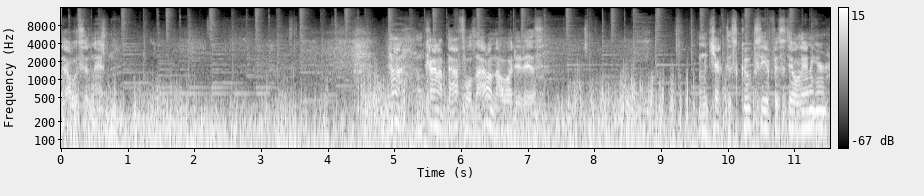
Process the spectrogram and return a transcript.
That wasn't it. Huh, I'm kind of baffled. I don't know what it is. Let me check the scoop, see if it's still in here.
